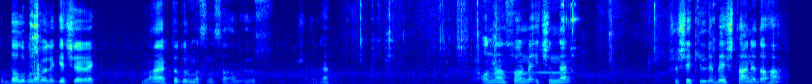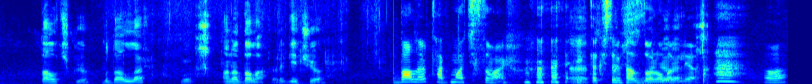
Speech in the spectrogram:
Bu dalı buna böyle geçirerek bunun ayakta durmasını sağlıyoruz. Şöyle. Ondan sonra içinden şu şekilde 5 tane daha dal çıkıyor. Bu dallar bu ana dala şöyle geçiyor. Dalları takma açısı var. Evet, İlk takışta biraz zor göre- olabiliyor. Ama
